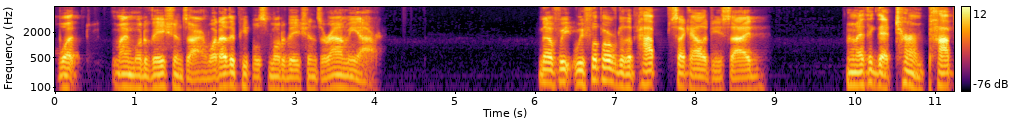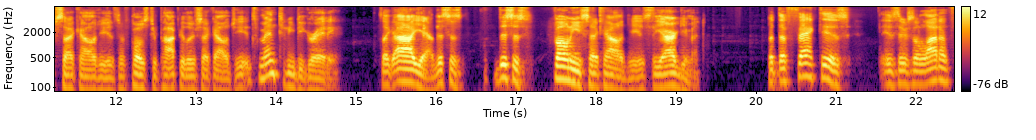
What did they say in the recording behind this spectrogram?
what my motivations are and what other people's motivations around me are now if we, we flip over to the pop psychology side and i think that term pop psychology as opposed to popular psychology it's meant to be degrading it's like ah yeah this is this is phony psychology is the argument but the fact is, is there's a lot of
